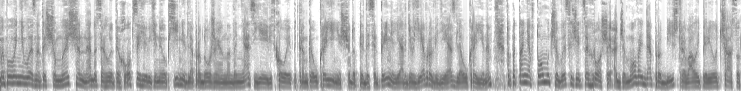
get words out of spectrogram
Ми повинні визнати, що ми ще не досягли тих обсягів, які необхідні для продовження надання цієї військової підтримки Україні щодо 50 мільярдів євро від ЄС для України. То питання в тому, чи вистачить цих грошей, адже мова йде про більш тривалий період часу.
